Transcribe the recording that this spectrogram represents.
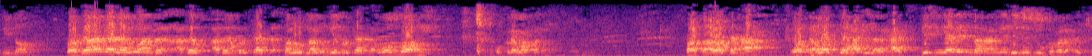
dinar. Padahal lalu ada ada ada yang berkata, lalu lalu dia berkata, wallahi, oh kelewatan. Fatarakaha wa tawajjaha ila al-hajj. Dia tinggalin barangnya menuju kepada haji.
